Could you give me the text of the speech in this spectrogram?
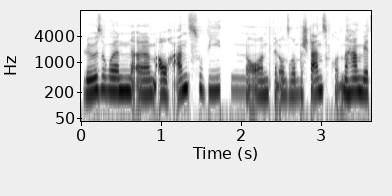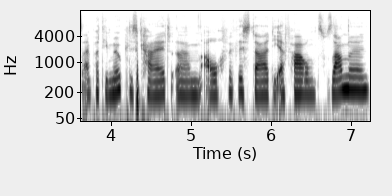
Lösungen ähm, auch anzubieten. Und mit unseren Bestandskunden haben wir jetzt einfach die Möglichkeit, ähm, auch wirklich da die Erfahrung zu sammeln.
